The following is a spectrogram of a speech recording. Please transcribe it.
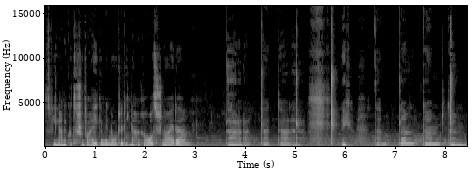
Deswegen eine kurze Schweigeminute, die ich nachher rausschneide. Da, da, da, da, da. Ich. Dum, dum, dum, dum,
